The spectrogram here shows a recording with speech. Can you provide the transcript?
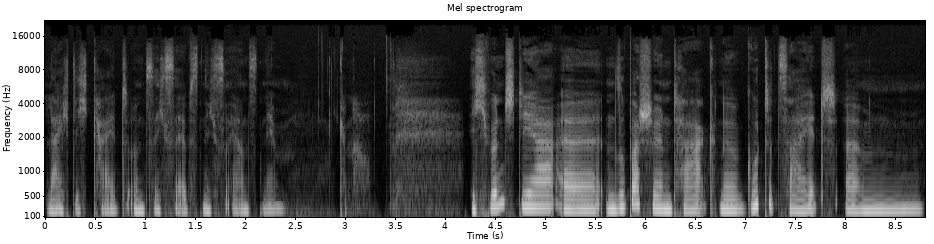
Leichtigkeit und sich selbst nicht so ernst nehmen. Genau. Ich wünsche dir äh, einen super schönen Tag, eine gute Zeit. Ähm,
